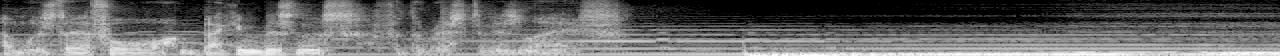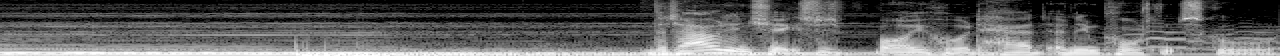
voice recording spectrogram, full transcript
and was therefore back in business for the rest of his life. The town in Shakespeare's boyhood had an important school,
